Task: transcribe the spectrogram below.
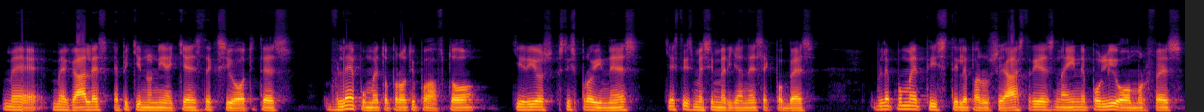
με μεγάλες επικοινωνιακές δεξιότητες. Βλέπουμε το πρότυπο αυτό κυρίως στις πρωινές και στις μεσημεριανές εκπομπές. Βλέπουμε τις τηλεπαρουσιάστριες να είναι πολύ όμορφες,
